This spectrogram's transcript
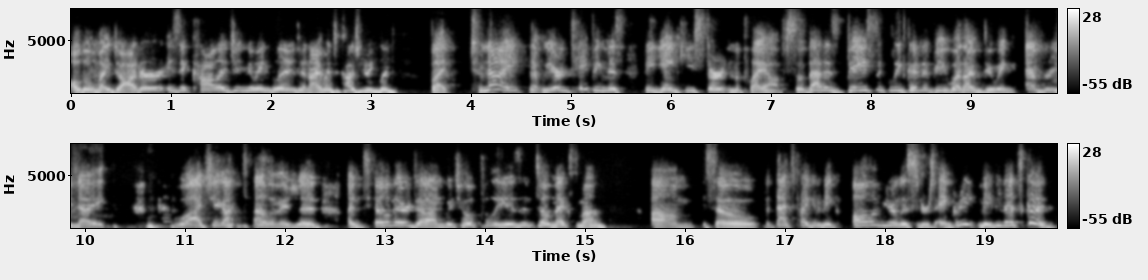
although my daughter is at college in New England and I went to college in New England, But tonight that we are taping this, the Yankees start in the playoffs. So that is basically going to be what I'm doing every night, watching on television until they're done, which hopefully isn't until next month. Um, so, but that's probably going to make all of your listeners angry. Maybe that's good.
